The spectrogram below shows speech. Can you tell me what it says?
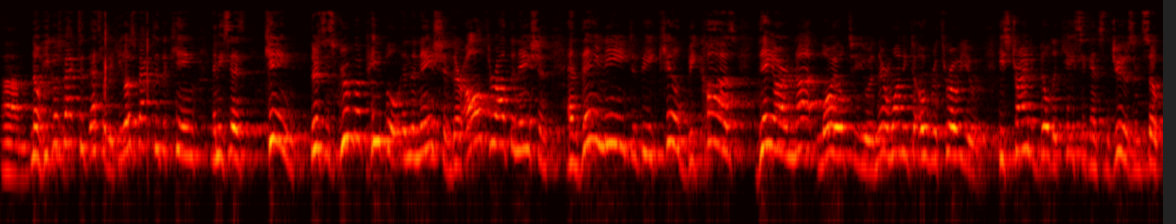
um, no, he goes back to, that's what he, he goes back to the king and he says, king, there's this group of people in the nation, they're all throughout the nation, and they need to be killed because they are not loyal to you and they're wanting to overthrow you. He's trying to build a case against the Jews and so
